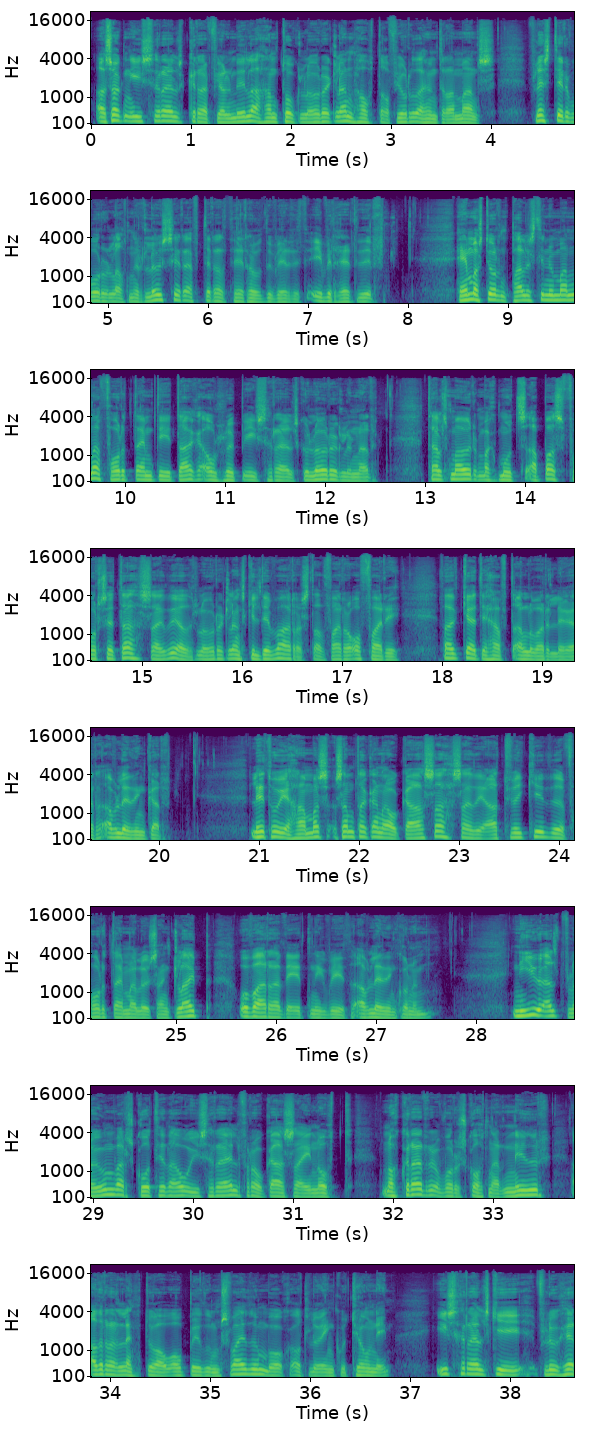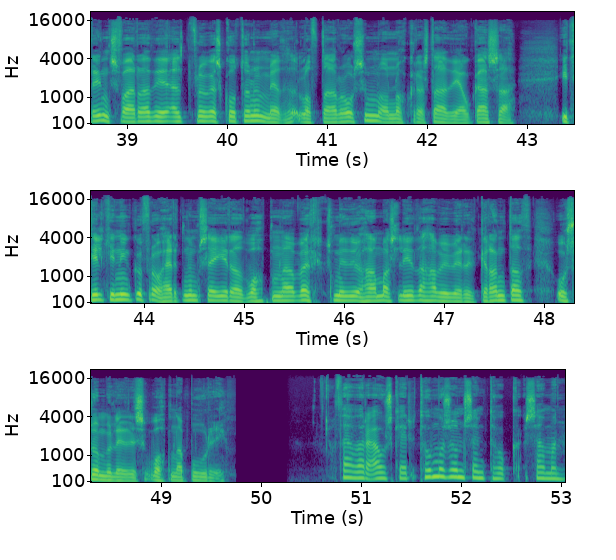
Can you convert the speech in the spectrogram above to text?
Að sagn Ísraelskra fjölmiðla hann tók lögreglan hátt á 400 manns. Flestir voru látnir lausir eftir að þeir hafðu verið yfirherðir. Heimastjórn palestinumanna fordæmdi í dag áhlaup Ísraelsku lögreglunar. Talsmaður Mahmouds Abbas forsetta sagði að lögreglan skildi varast að fara offari. Það geti haft alvarlegar afleðingar. Letói Hamas samtakana á Gaza sagði atvikið fordæmalausan glæp og varaði einnig við afleiðingunum. Nýju eldflögum var skotið á Ísrael frá Gaza í nótt. Nokkrar voru skotnar niður, aðrar lendu á óbyggðum svæðum og allu engu tjóni. Ísraelski flugherrin svaraði eldflögaskotunum með loftarósum á nokkra staði á Gaza. Í tilkynningu frá hernum segir að vopna verksmiðju Hamas liða hafi verið grandað og sömuleiðis vopna búri. Það var Ásker Tómusson sem tók saman.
